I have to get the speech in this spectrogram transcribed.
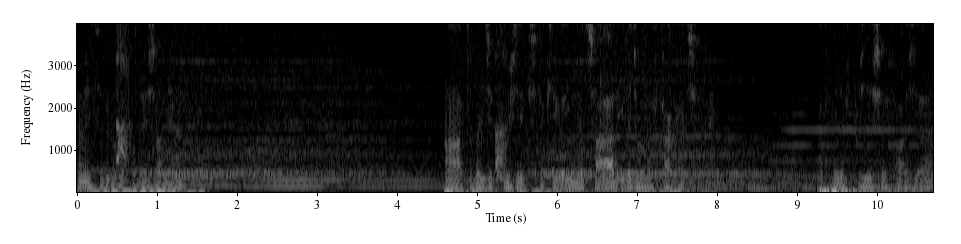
To miejsce wygląda podejrzanie. A, to będzie później coś takiego, inny czar i będzie można skakać. A to będzie w późniejszej fazie.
